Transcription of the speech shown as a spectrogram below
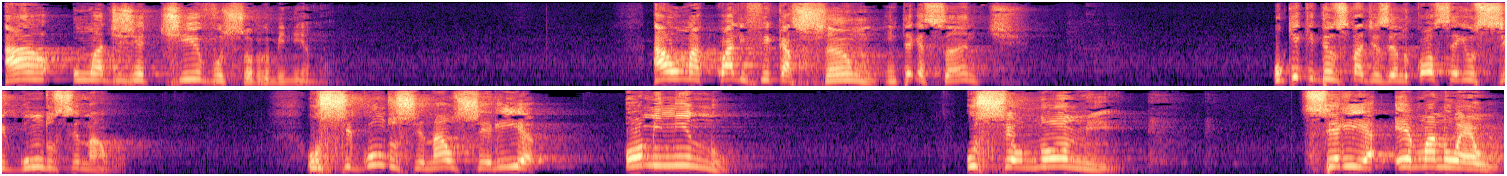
há um adjetivo sobre o menino. Há uma qualificação interessante. O que, que Deus está dizendo? Qual seria o segundo sinal? O segundo sinal seria o menino. O seu nome seria Emanuel.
